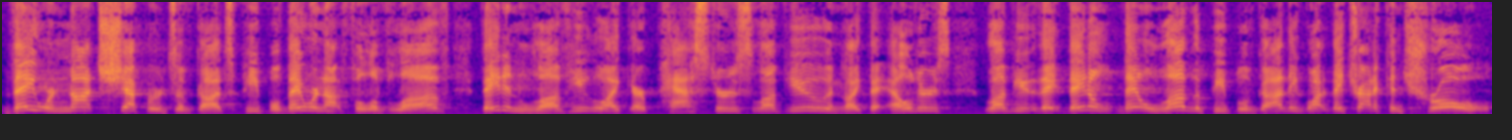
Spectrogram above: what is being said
they were not shepherds of God's people. They were not full of love. They didn't love you like our pastors love you and like the elders love you. They, they, don't, they don't love the people of God. They, they try to control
